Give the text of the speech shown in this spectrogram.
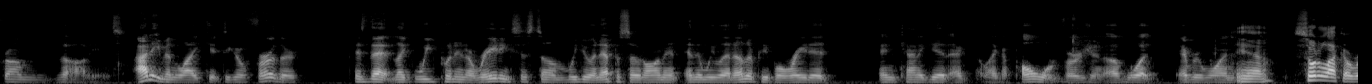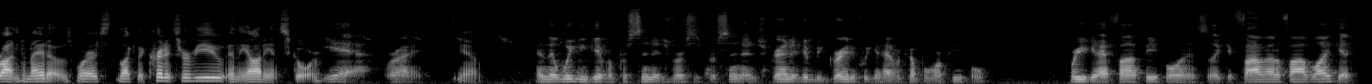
from the audience. I'd even like it to go further. Is that like we put in a rating system? We do an episode on it, and then we let other people rate it, and kind of get a, like a polled version of what everyone. yeah, sort of like a Rotten Tomatoes, where it's like the critics review and the audience score. Yeah, right. Yeah, And then we can give a percentage versus percentage. Granted, it'd be great if we could have a couple more people, where you could have five people, and it's like if five out of five like it,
